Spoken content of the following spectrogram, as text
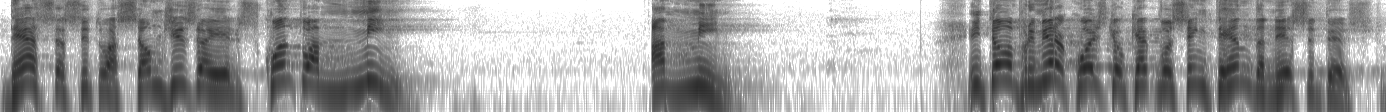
dessa situação, diz a eles: quanto a mim, a mim. Então, a primeira coisa que eu quero que você entenda nesse texto:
